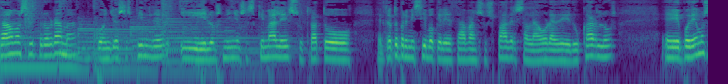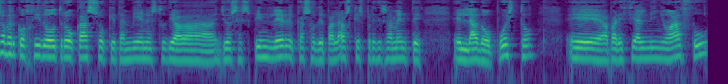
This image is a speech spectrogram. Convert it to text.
Comenzábamos el programa con Josh Spindler y los niños esquimales, su trato, el trato permisivo que les daban sus padres a la hora de educarlos. Eh, podríamos haber cogido otro caso que también estudiaba Josh Spindler, el caso de Palaos, que es precisamente el lado opuesto. Eh, aparecía el niño Azu,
